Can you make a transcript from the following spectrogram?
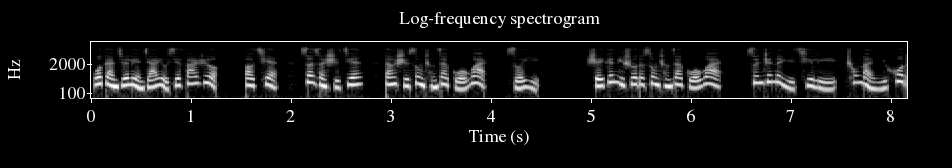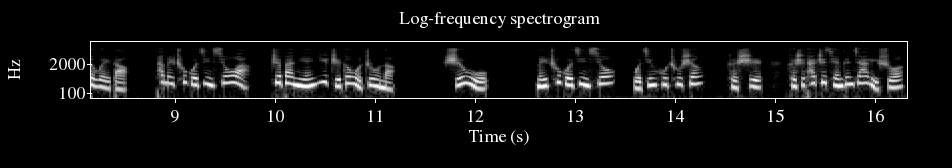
我感觉脸颊有些发热。抱歉，算算时间，当时宋城在国外，所以。谁跟你说的？宋城在国外？孙真的语气里充满疑惑的味道。他没出国进修啊，这半年一直跟我住呢。十五，没出国进修，我惊呼出声。可是，可是他之前跟家里说，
